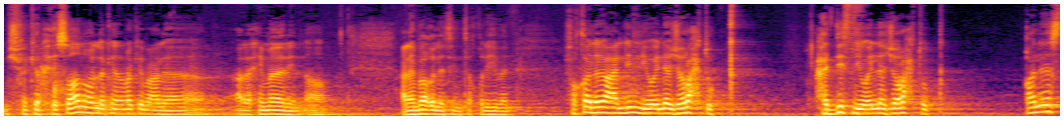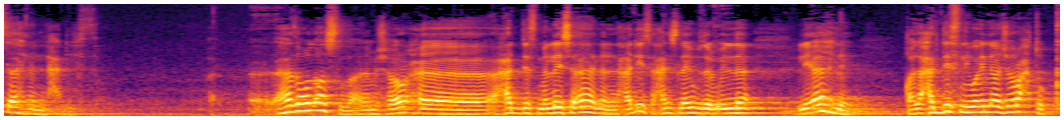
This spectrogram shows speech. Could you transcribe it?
مش فاكر حصان ولا كان راكب على على حمار آه على بغلة تقريبا. فقال لا علمني وإلا جرحتك. حدثني وإلا جرحتك. قال لست أهلا للحديث. هذا هو الأصل. أنا مش هروح آه، أحدث من ليس أهلا للحديث. الحديث لا يبذل إلا لأهله. قال حدثني وإلا جرحتك.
